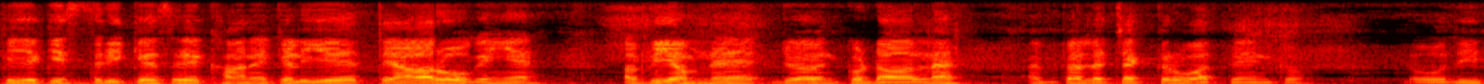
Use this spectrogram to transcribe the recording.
कि ये किस तरीके से खाने के लिए तैयार हो गई हैं। अभी हमने जो है इनको डालना है। अभी पहले चेक करवाते हैं इनको। लो जी।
